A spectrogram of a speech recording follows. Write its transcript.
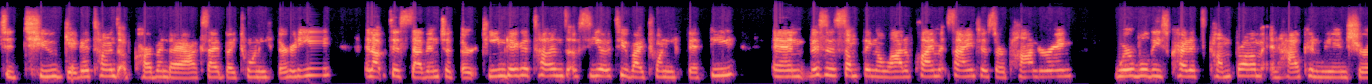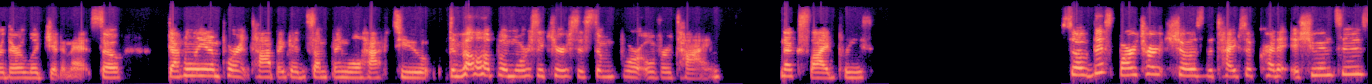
to 2 gigatons of carbon dioxide by 2030 and up to 7 to 13 gigatons of CO2 by 2050. And this is something a lot of climate scientists are pondering. Where will these credits come from and how can we ensure they're legitimate? So, definitely an important topic and something we'll have to develop a more secure system for over time. Next slide, please. So this bar chart shows the types of credit issuances.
